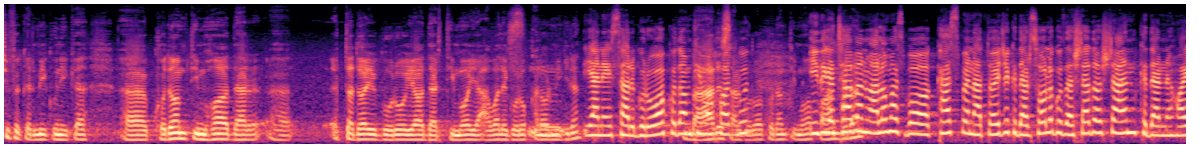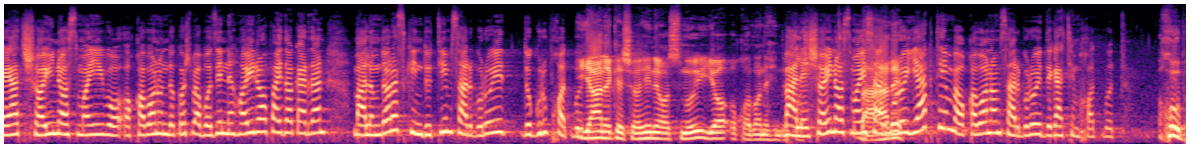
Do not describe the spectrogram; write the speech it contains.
چی فکر می‌کنی که کدام تیم ها در ابتدای گروه یا در تیمای اول گروه قرار می‌گیرن؟ یعنی سرگروه کدام تیم بله خواهد بود؟ کدام تیم این دیگه طبعا؟ معلوم است با کسب نتایجی که در سال گذشته داشتن که در نهایت شاهین آسمایی و عقبان اندکش به بازی نهایی را پیدا کردن معلوم دار است که این دو تیم سرگروه دو گروه خود بود. یعنی که شاهین آسمایی یا عقابان هندوکش. بله شاهین آسمایی بله. سرگروه یک تیم و عقبان هم سرگروه دیگه تیم خود بود. خوب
